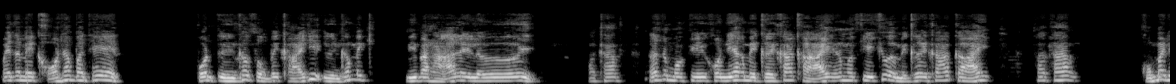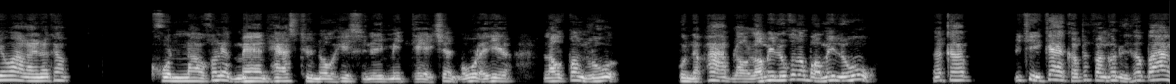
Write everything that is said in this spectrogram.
ไม่ต้องไปขอทั้งประเทศ คนอื่นเขาส่งไปขายที่อื่นเขาไม่มีปัญหาเลยเลยนะครับรัฐมนตรีคนนี้ก็ไม่เคยค้าขายรัฐมนตรีช่วยไม่เคยค้าขายนะครับ ผมไม่ได้ว่าอะไรนะครับ คนเราเขาเรียก man has to know his limitation โอ้อะไรที่เราต้องรู้คุณภาพเรา เราไม่รู้ก็ต้องบอกไม่รู้นะครับ วิธีแก้เขาไปฟังคนอื่นเขาบ้าง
